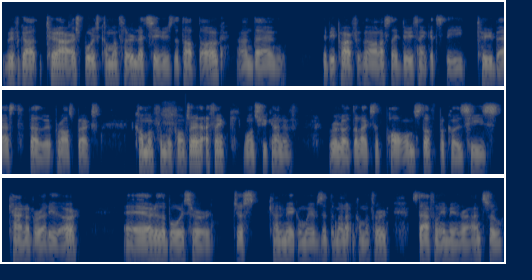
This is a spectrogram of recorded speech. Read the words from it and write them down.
we've got two Irish boys coming through. Let's see who's the top dog. And um, to be perfectly honest, I do think it's the two best featherweight prospects coming from the country. I think once you kind of rule out the likes of Paul and stuff because he's kind of already there. Uh, out of the boys who are just kind of making waves at the minute and coming through, it's definitely me and Ryan. So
